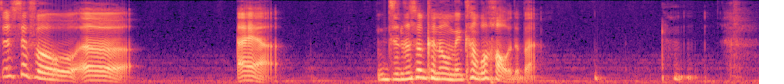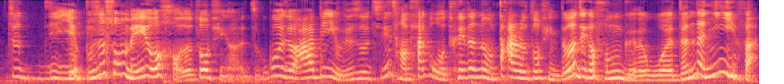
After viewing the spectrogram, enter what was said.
这是否？呃，哎呀。只能说可能我没看过好的吧，就也不是说没有好的作品啊，只不过就阿 B 有的时候经常他给我推的那种大热作品都是这个风格的，我真的逆反。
